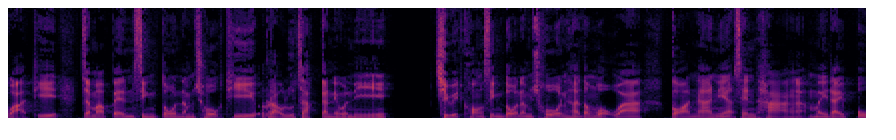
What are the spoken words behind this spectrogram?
กว่าที่จะมาเป็นสิงโตนำโชคที่เรารู้จักกันในวันนี้ ชีวิตของสิงโตนำโชคนะฮะต้องบอกว่าก่อนหน้านี้เส้นทางอะไม่ได้ปู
